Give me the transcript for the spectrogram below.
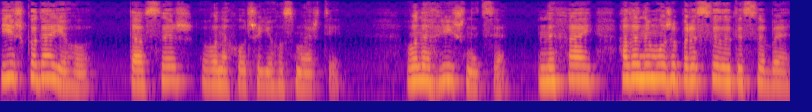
їй шкода його, та все ж вона хоче його смерті. Вона грішниця, нехай, але не може пересилити себе,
